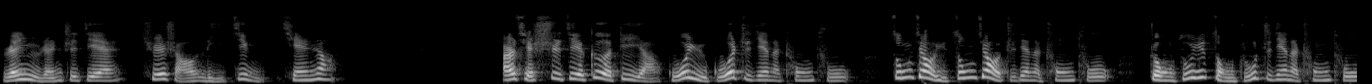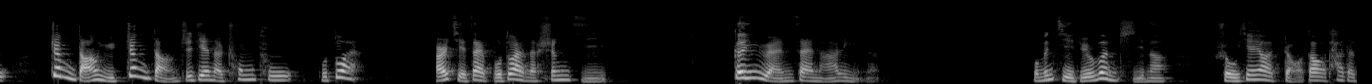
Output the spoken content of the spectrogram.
人与人之间缺少礼敬谦让。而且世界各地呀，国与国之间的冲突，宗教与宗教之间的冲突，种族与种族之间的冲突，政党与政党之间的冲突不断，而且在不断的升级。根源在哪里呢？我们解决问题呢，首先要找到它的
